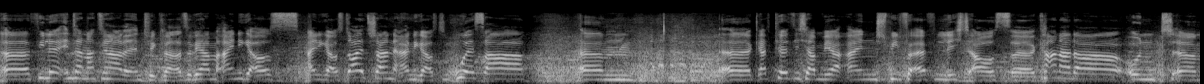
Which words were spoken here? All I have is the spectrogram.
äh, viele internationale Entwickler. Also wir haben einige aus, einige aus Deutschland, einige aus den USA. Ähm, äh, Gerade kürzlich haben wir ein Spiel veröffentlicht aus äh, Kanada und ähm,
